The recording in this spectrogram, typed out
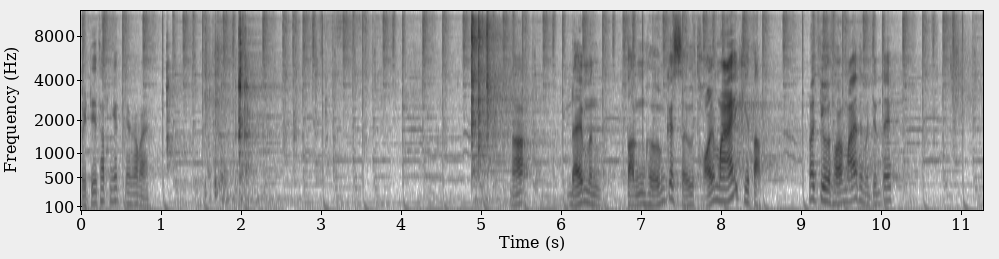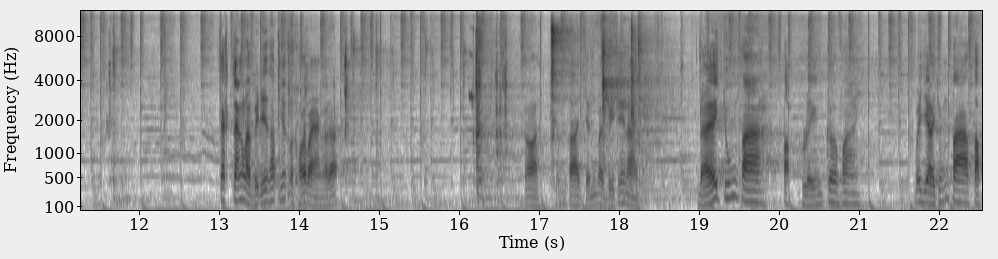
Vị trí thấp nhất nha các bạn. Đó, để mình tận hưởng cái sự thoải mái khi tập. Nó chưa thoải mái thì mình chỉnh tiếp. Chắc chắn là vị trí thấp nhất là khỏi bàn rồi đó. Rồi chúng ta chỉnh về vị trí này. Để chúng ta tập luyện cơ vai. Bây giờ chúng ta tập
